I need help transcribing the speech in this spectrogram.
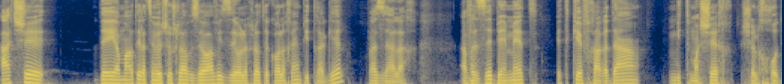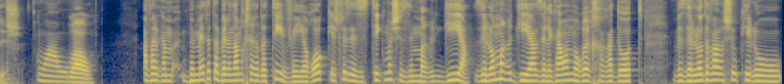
עד שדי אמרתי לעצמי באיזשהו שלב, זהו אבי, זה הולך להיות לכל החיים, תתרגל, ואז זה הלך. אבל זה באמת התקף חרדה מתמשך של חודש. וואו. וואו. אבל גם באמת אתה בן אדם חרדתי, וירוק, יש לזה איזה סטיגמה שזה מרגיע. זה לא מרגיע, זה לגמרי מעורר חרדות, וזה לא דבר שהוא כאילו...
